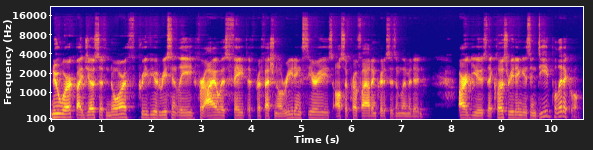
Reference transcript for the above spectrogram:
New work by Joseph North, previewed recently for Iowa's Fate of Professional Reading series, also profiled in Criticism Limited, argues that close reading is indeed political,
